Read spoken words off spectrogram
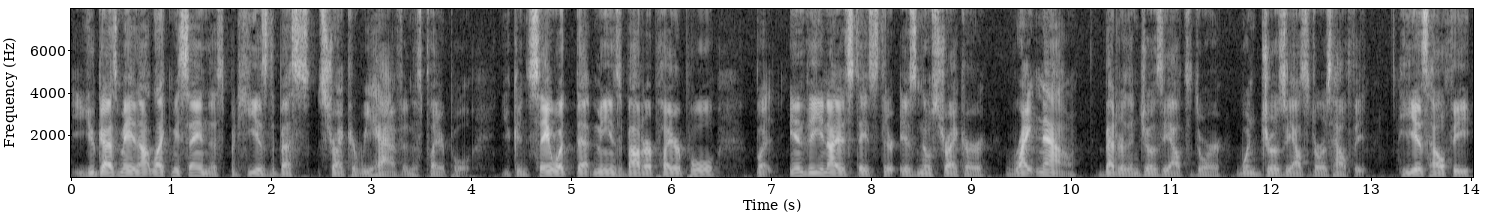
you guys may not like me saying this, but he is the best striker we have in this player pool. You can say what that means about our player pool, but in the United States, there is no striker right now better than Jozy Altidore when Jozy Altidore is healthy. He is healthy.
